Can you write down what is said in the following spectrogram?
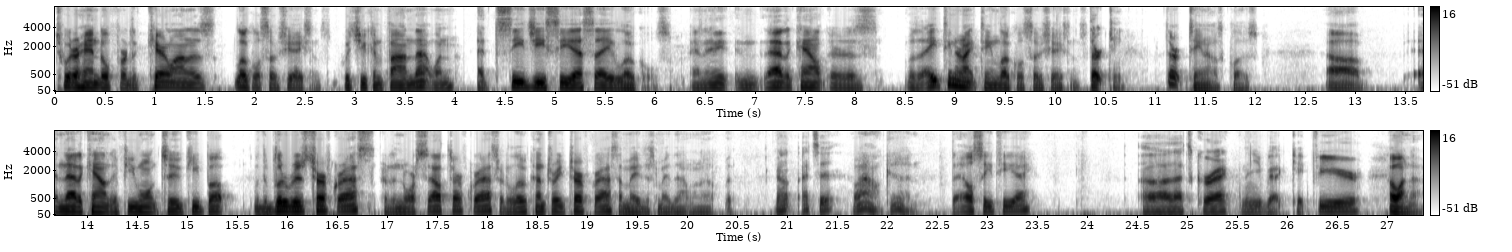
Twitter handle for the Carolinas local associations, which you can find that one at CGCSA Locals. And any, in that account, there is was it 18 or 19 local associations? 13. 13. I was close. Uh, and that account, if you want to keep up with the Blue Ridge turf grass or the North South turf grass or the Low Country turf grass, I may have just made that one up, but No, that's it. wow, good. The LCTA. Uh, that's correct. And then you've got Cape Fear, Oh, I know.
